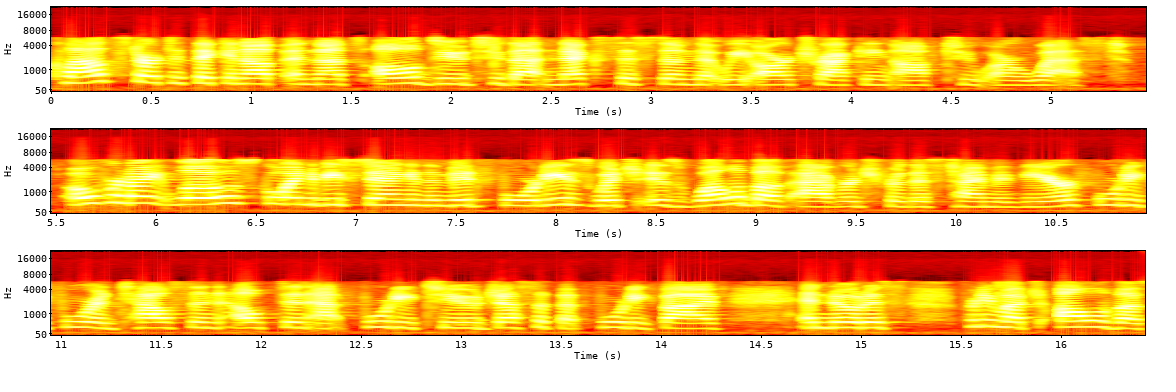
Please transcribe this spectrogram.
clouds start to thicken up, and that's all due to that next system that we are tracking off to our west. Overnight lows going to be staying in the mid 40s, which is well above average for this time of year. 44 in Towson, Elkton at 42, Jessup at 45. And notice pretty much all of us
